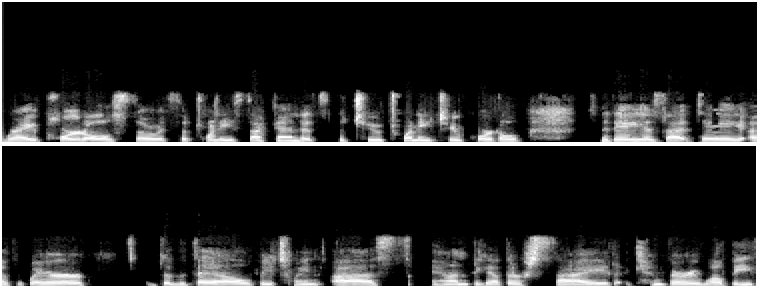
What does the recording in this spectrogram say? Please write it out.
right, portal. So it's the 22nd, it's the 222 portal. Today is that day of where the veil between us and the other side can very well be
